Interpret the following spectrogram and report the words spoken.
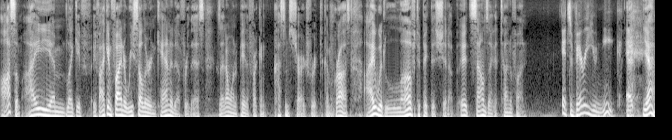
awesome. I am like if if I can find a reseller in Canada for this because I don't want to pay the fucking customs charge for it to come across. I would love to pick this shit up. It sounds like a ton of fun. It's very unique. Yeah.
